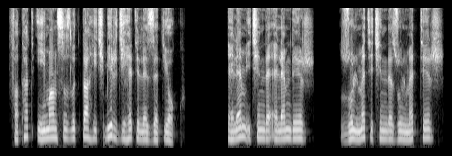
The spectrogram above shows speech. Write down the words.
Fakat imansızlıkta hiçbir ciheti lezzet yok. Elem içinde elemdir, zulmet içinde zulmettir,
